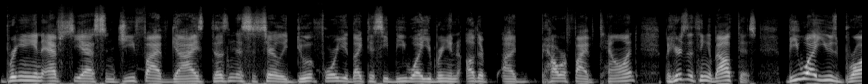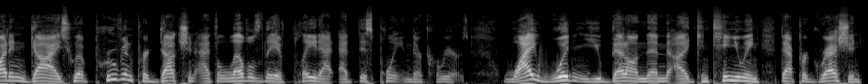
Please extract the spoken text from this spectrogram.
bringing in FCS and G5 guys doesn't necessarily do it for you. You'd like to see BYU bring in other uh, Power 5 talent. But here's the thing about this BYU's brought in guys who have proven production at the levels they have played at at this point in their careers. Why wouldn't you bet on them uh, continuing that progression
